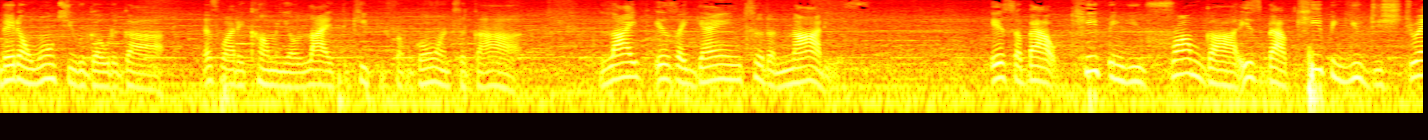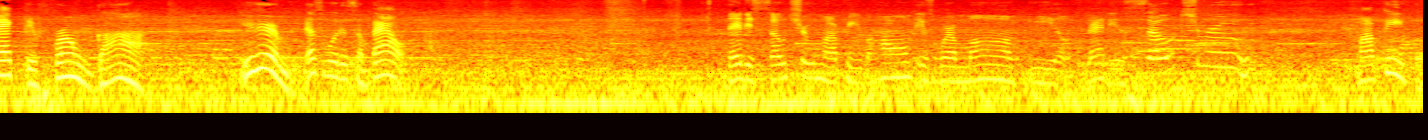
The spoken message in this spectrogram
They don't want you to go to God. That's why they come in your life to keep you from going to God. Life is a game to the naughties. It's about keeping you from God. It's about keeping you distracted from God. You hear me? That's what it's about. That is so true, my people. Home is where mom is. That is so true, my people.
